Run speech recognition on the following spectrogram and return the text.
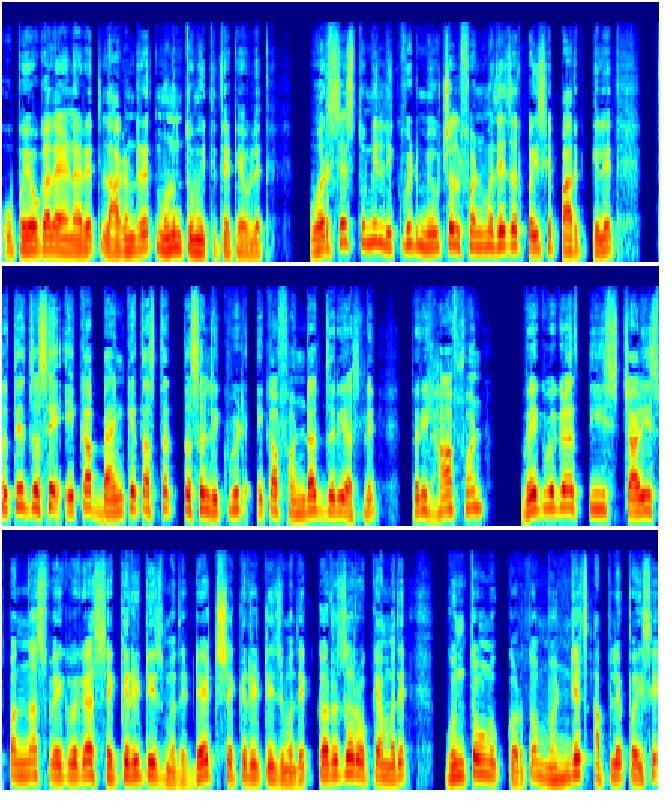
उपयोगाला येणार आहेत लागणार आहेत म्हणून तुम्ही तिथे ठेवलेत. वर्सेस तुम्ही लिक्विड म्युच्युअल फंडमध्ये जर पैसे पार्क केलेत तर ते जसे एका बँकेत असतात तसं लिक्विड एका फंडात जरी असले तरी हा फंड वेगवेगळ्या तीस चाळीस पन्नास वेगवेगळ्या सेक्युरिटीजमध्ये डेट सेक्युरिटीजमध्ये कर्ज रोख्यामध्ये गुंतवणूक करतो. म्हणजेच आपले पैसे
